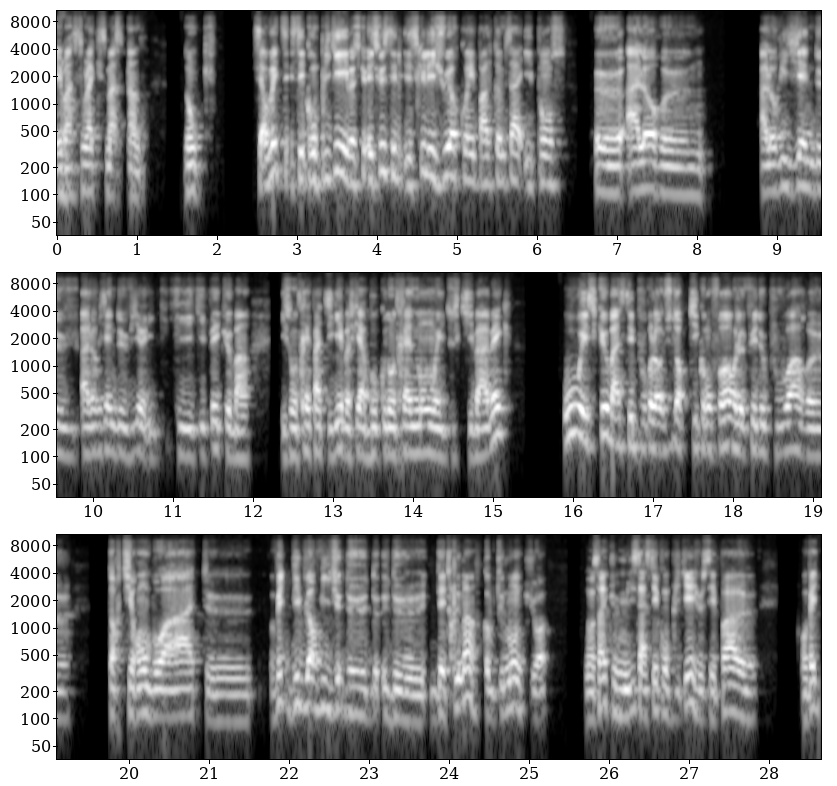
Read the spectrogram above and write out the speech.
et ben c'est là qui se met à se plaindre. Donc c'est en fait c'est compliqué parce que est-ce que c'est est-ce que les joueurs quand ils parlent comme ça, ils pensent euh, à leur euh, à leur hygiène de à leur hygiène de vie qui, qui fait que ben ils sont très fatigués parce qu'il y a beaucoup d'entraînement et tout ce qui va avec? Ou est-ce que bah c'est pour leur, juste leur petit confort le fait de pouvoir euh, sortir en boîte euh, en fait vivre leur vie de de d'être de, humain comme tout le monde tu vois donc c'est vrai que je me dis c'est assez compliqué je sais pas euh, en fait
